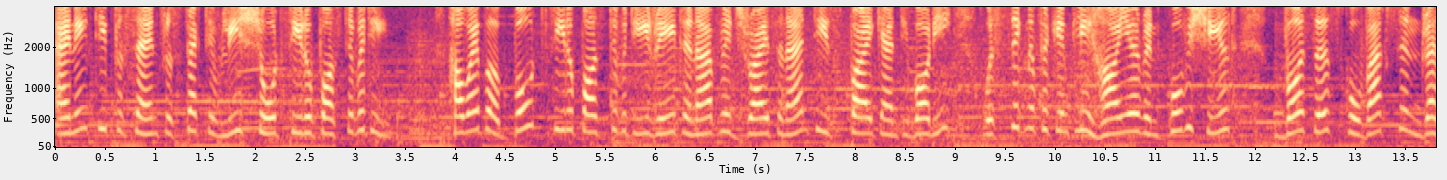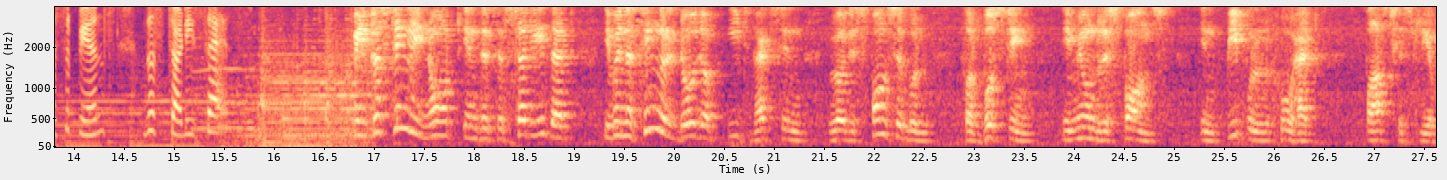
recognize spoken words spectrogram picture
and 80% respectively showed seropositivity. However, both seropositivity rate and average rise in anti-spike antibody was significantly higher in Covishield versus Covaxin recipients, the study says. We interestingly note in this study that even a single dose of each vaccine were responsible for boosting immune response in people who had past history of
